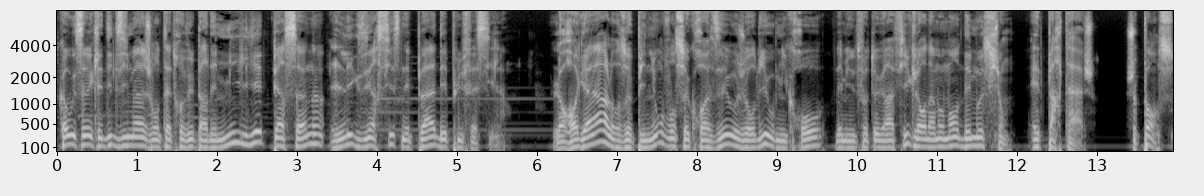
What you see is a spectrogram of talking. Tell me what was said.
quand vous savez que les dites images vont être vues par des milliers de personnes, l'exercice n'est pas des plus faciles. Leurs regards, leurs opinions vont se croiser aujourd'hui au micro des minutes photographiques lors d'un moment d'émotion et de partage. Je pense.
